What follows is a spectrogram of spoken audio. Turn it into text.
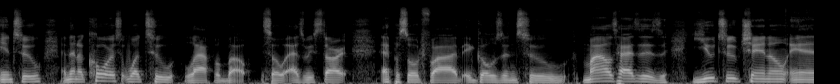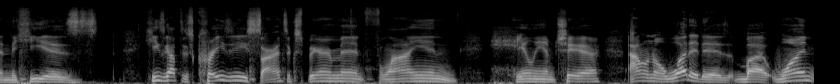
into, and then of course what to laugh about. So as we start episode five, it goes into Miles has his YouTube channel, and he is he's got this crazy science experiment flying helium chair. I don't know what it is but one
